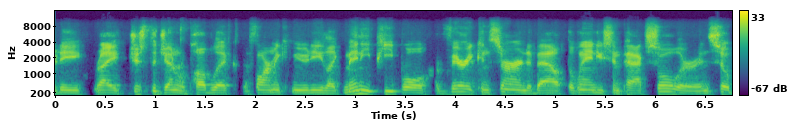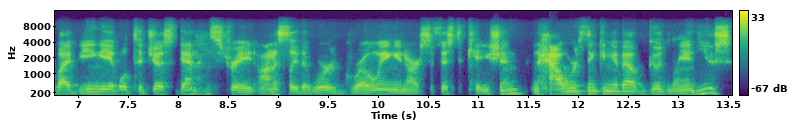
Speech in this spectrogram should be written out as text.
community, right? Just the general public, the farming community, like many people are very concerned about the land use impact solar. And so by being able to just demonstrate honestly that we're growing in our sophistication and how we're thinking about good land use,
